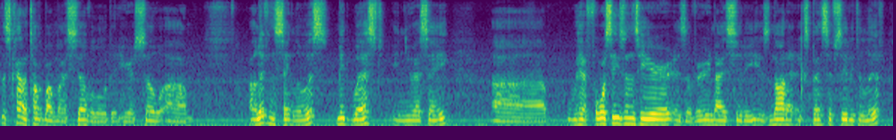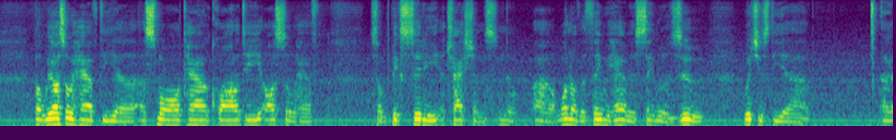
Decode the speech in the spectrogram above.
let's kind of talk about myself a little bit here. So um, I live in St. Louis, Midwest in USA. Uh, we have four seasons here. It's a very nice city. It's not an expensive city to live, but we also have the uh, a small town quality. Also have some big city attractions. You know, uh, one of the thing we have is St. Louis Zoo, which is the, uh, uh,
